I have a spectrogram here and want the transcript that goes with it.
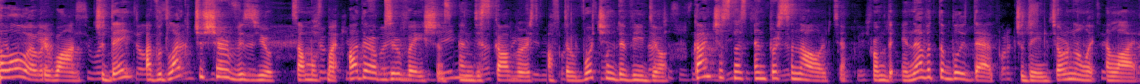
Hello, everyone. Today, I would like to share with you some of my other observations and discoveries after watching the video Consciousness and Personality from the inevitably dead to the Eternally alive.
